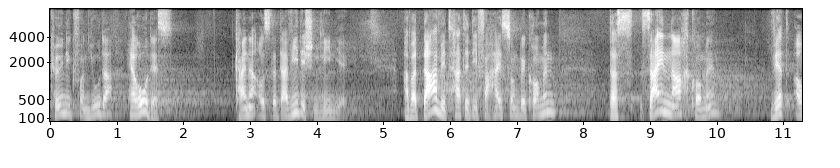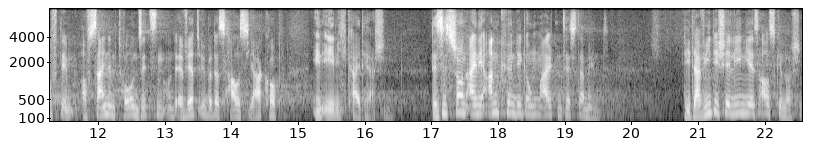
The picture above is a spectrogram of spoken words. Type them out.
König von Juda Herodes, keiner aus der davidischen Linie. Aber David hatte die Verheißung bekommen, dass sein Nachkomme wird auf, dem, auf seinem Thron sitzen und er wird über das Haus Jakob in Ewigkeit herrschen. Das ist schon eine Ankündigung im Alten Testament. Die davidische Linie ist ausgelöscht.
